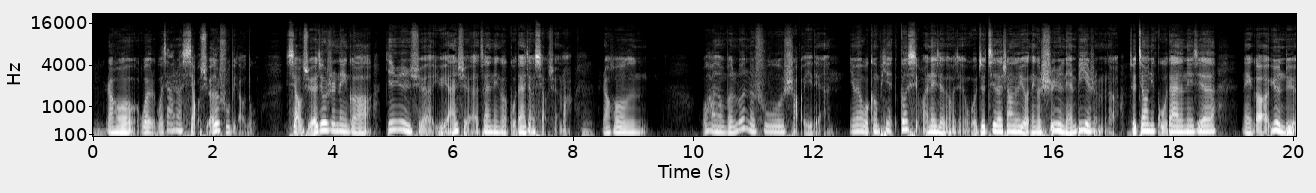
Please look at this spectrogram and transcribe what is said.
嗯然后我我架上小学的书比较多，小学就是那个音韵学、语言学，在那个古代叫小学嘛。嗯然后我好像文论的书少一点，因为我更偏更喜欢那些东西。我就记得上次有那个诗韵联璧什么的，就教你古代的那些那个韵律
